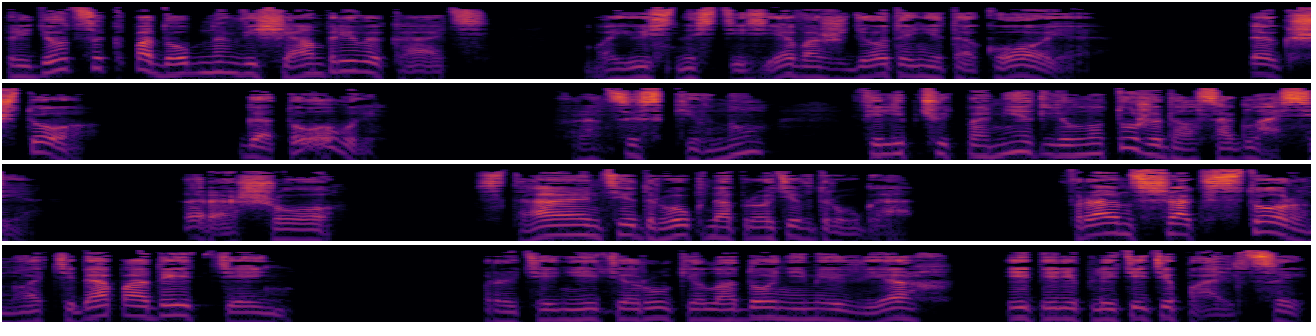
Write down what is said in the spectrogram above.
придется к подобным вещам привыкать. Боюсь, на стезе вас ждет и не такое. Так что, готовы?» Франциск кивнул, Филипп чуть помедлил, но тоже дал согласие. «Хорошо. Станьте друг напротив друга. Франц, шаг в сторону, от тебя падает тень. Протяните руки ладонями вверх и переплетите пальцы.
